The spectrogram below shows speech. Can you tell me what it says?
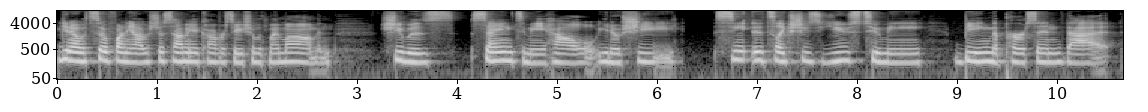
you know, it's so funny. I was just having a conversation with my mom and she was saying to me how, you know, she see it's like she's used to me being the person that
